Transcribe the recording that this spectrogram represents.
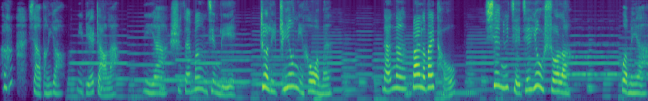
呵呵，小朋友，你别找了，你呀是在梦境里，这里只有你和我们。”楠楠歪了歪头，仙女姐姐又说了。我们呀，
